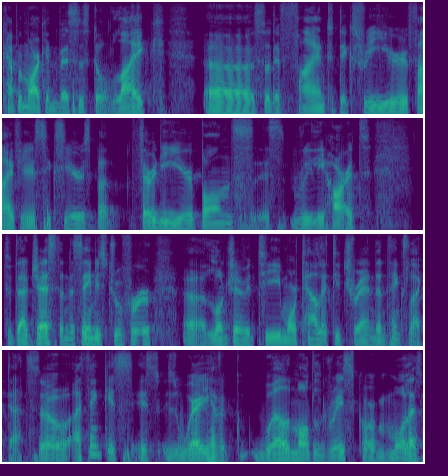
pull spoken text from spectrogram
capital market investors don't like. Uh, so they're fine to take three years, five years, six years, but 30 year bonds is really hard to digest. And the same is true for uh, longevity, mortality trend, and things like that. So I think it's, is is where you have a well modeled risk or more or less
